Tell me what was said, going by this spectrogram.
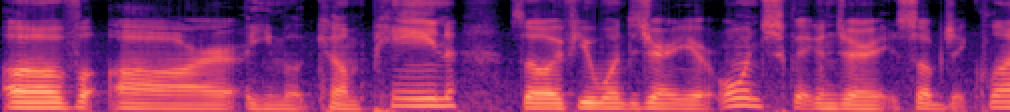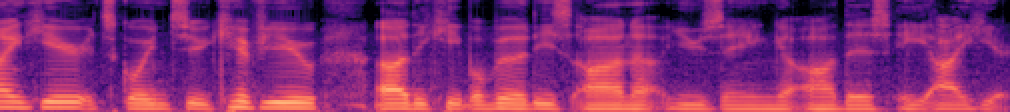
of our email campaign. So if you want to generate your own, just click on generate subject line here. It's going to give you uh, the capabilities on uh, using uh, this AI here.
